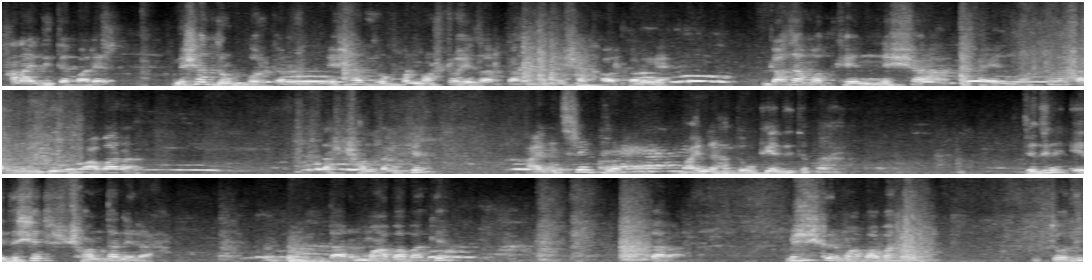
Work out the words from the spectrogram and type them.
থানায় দিতে পারে নেশা দ্রব্যর কারণে, নেশা দ্রব্য নষ্ট হয়ে যাওয়ার কারণে, নেশা খাওয়ার কারণে, গাঁজা মদ খেয়ে নেশা খেয়ে নষ্ট হওয়ার কারণে যদি বাবারা তার সন্তানকে আইন শৃঙ্খলা বাহিনীর হাতে উঠিয়ে দিতে পারে, যেদিন এদেশের সন্তানেরা তার মা বাবাকে, তারা বিশেষ করে মা বাবাকে যদি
